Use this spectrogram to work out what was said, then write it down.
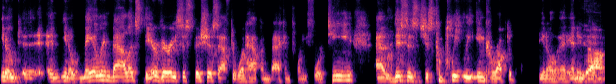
you know, uh, and, you know, mail in ballots, they're very suspicious after what happened back in 2014. Uh, this is just completely incorruptible you know, and, and yeah,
